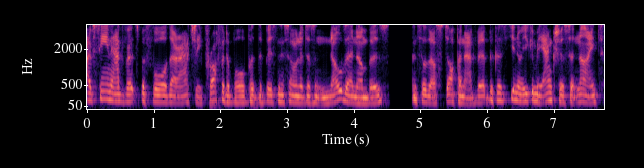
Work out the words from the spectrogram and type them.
I've seen adverts before that are actually profitable, but the business owner doesn't know their numbers, and so they'll stop an advert because you know you can be anxious at night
